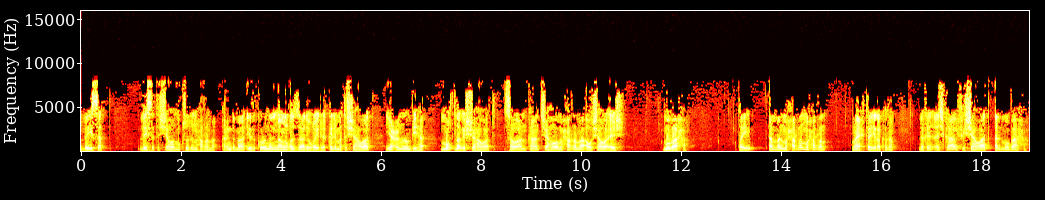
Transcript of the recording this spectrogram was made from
ليست ليست الشهوة المقصود المحرمة. عندما يذكرون الإمام الغزالي وغيره كلمة الشهوات يعنون بها مطلق الشهوات سواء كانت شهوة محرمة أو شهوة إيش؟ مباحة. طيب أما المحرم محرم. ما يحتاج إلى كلام. لكن الإشكال في الشهوات المباحة.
